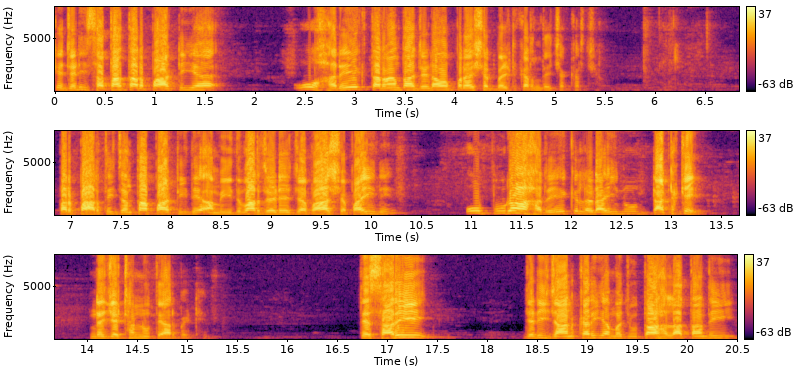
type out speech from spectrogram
ਕਿ ਜਿਹੜੀ ਸੱਤਾਧਰ ਪਾਰਟੀ ਹੈ, ਉਹ ਹਰੇਕ ਤਰ੍ਹਾਂ ਦਾ ਜਿਹੜਾ ਉਹ ਪ੍ਰੈਸ਼ਰ ਬਿਲਟ ਕਰਨ ਦੇ ਚੱਕਰ 'ਚ। ਪਰ ਭਾਰਤੀ ਜਨਤਾ ਪਾਰਟੀ ਦੇ ਉਮੀਦਵਾਰ ਜਿਹੜੇ ਜਵਾਬ ਸਿਪਾਹੀ ਨੇ, ਉਹ ਪੂਰਾ ਹਰੇਕ ਲੜਾਈ ਨੂੰ ਡਟ ਕੇ ਨਜਿੱਠਣ ਨੂੰ ਤਿਆਰ ਬੈਠੇ ਨੇ। ਤੇ ਸਾਰੀ ਜਿਹੜੀ ਜਾਣਕਾਰੀ ਆ, ਮੌਜੂਦਾ ਹਾਲਾਤਾਂ ਦੀ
